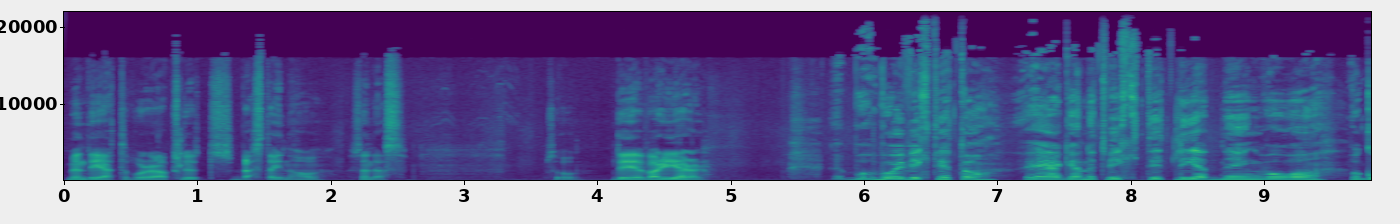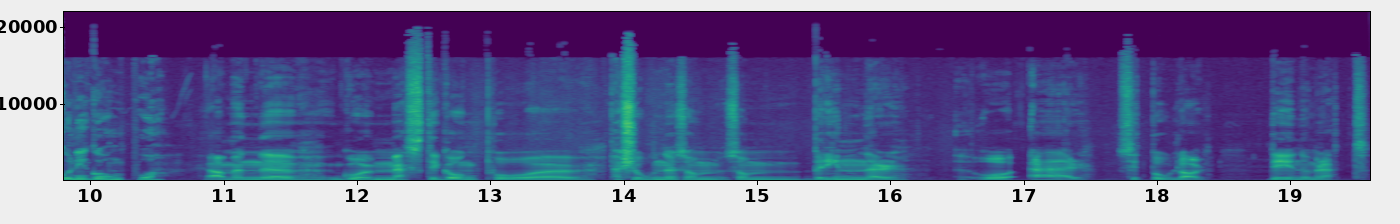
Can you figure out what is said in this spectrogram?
Men det är ett av våra absolut bästa innehav sedan dess. Så det varierar. vad är viktigt då? Ägandet viktigt, ledning, vad, vad går ni igång på? Ja men eh, går mest igång på eh, personer som, som brinner och är sitt bolag. Det är nummer ett.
